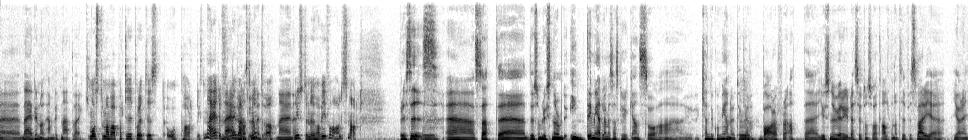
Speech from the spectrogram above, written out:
eh, nej, det är nog ett hemligt nätverk. Måste man vara partipolitiskt opartisk? Nej, det får Nej, man ju det verkligen man inte vara. Nej, nej. Just det, nu har vi val snart. Precis. Eh, så att eh, du som lyssnar, om du inte är medlem i Svenska kyrkan så eh, kan du gå med nu tycker jag. Bara för att eh, just nu är det ju dessutom så att Alternativ för Sverige gör en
